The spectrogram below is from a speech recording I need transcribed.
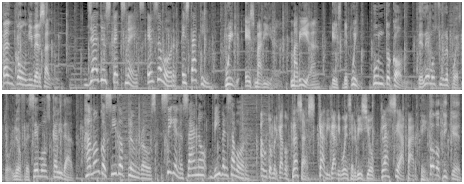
Banco Universal. Yayos Tex-Mex. El sabor está aquí. Puig es María. María es de Puig. Punto com. Tenemos su repuesto, le ofrecemos calidad. Jamón cocido Plum Rose. Sigue en lo sano, vive el sabor. Automercados Plazas, calidad y buen servicio, clase aparte. Todo ticket,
